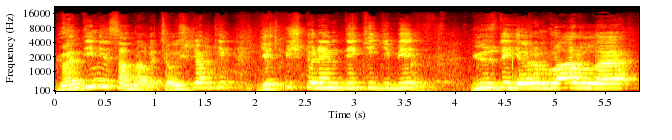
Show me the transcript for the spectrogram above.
Güvendiğim insanlarla çalışacağım ki geçmiş dönemdeki gibi yüzde yarımlarla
